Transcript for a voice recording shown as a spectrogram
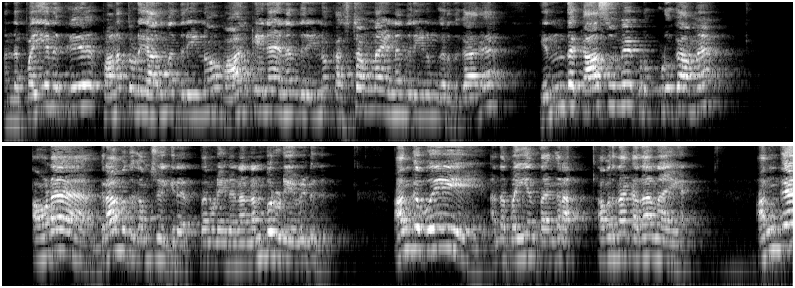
அந்த பையனுக்கு பணத்துடைய அருமை தெரியணும் வாழ்க்கைனா என்ன தெரியணும் கஷ்டம்னா என்ன தெரியணுங்கிறதுக்காக எந்த காசுமே கொடு- கொடுக்காம அவனை கிராமத்துக்கு அமுச்சு வைக்கிறார் தன்னுடைய நண்பருடைய வீட்டுக்கு. அங்கே போய் அந்த பையன் தங்குறான். அவர் தான் கதாநாயகன். அங்கே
